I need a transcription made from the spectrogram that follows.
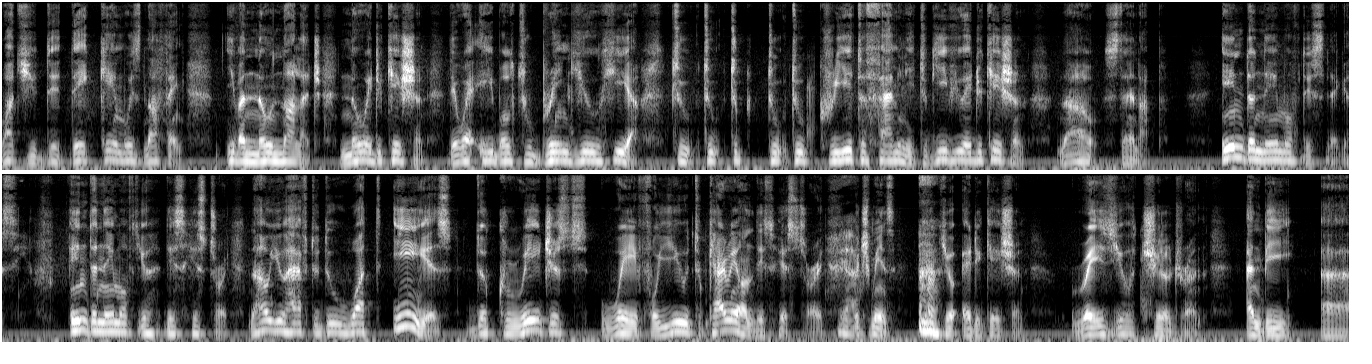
What you did, they came with nothing, even no knowledge, no education. They were able to bring you here, to, to, to, to, to create a family, to give you education. Now stand up. In the name of this legacy, in the name of your, this history, now you have to do what is the courageous way for you to carry on this history, Yeah. which means get your education, raise your children, and be uh,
